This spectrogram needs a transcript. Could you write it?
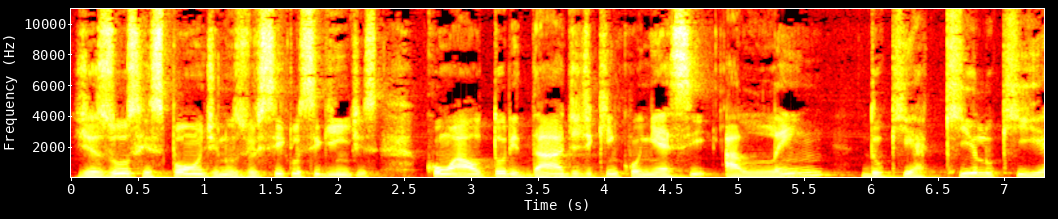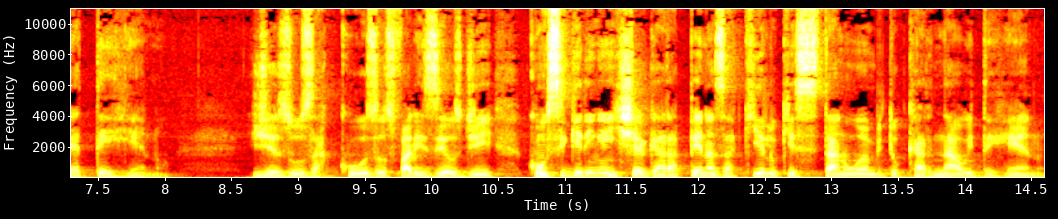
Jesus responde nos versículos seguintes com a autoridade de quem conhece além do que aquilo que é terreno. Jesus acusa os fariseus de conseguirem enxergar apenas aquilo que está no âmbito carnal e terreno.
